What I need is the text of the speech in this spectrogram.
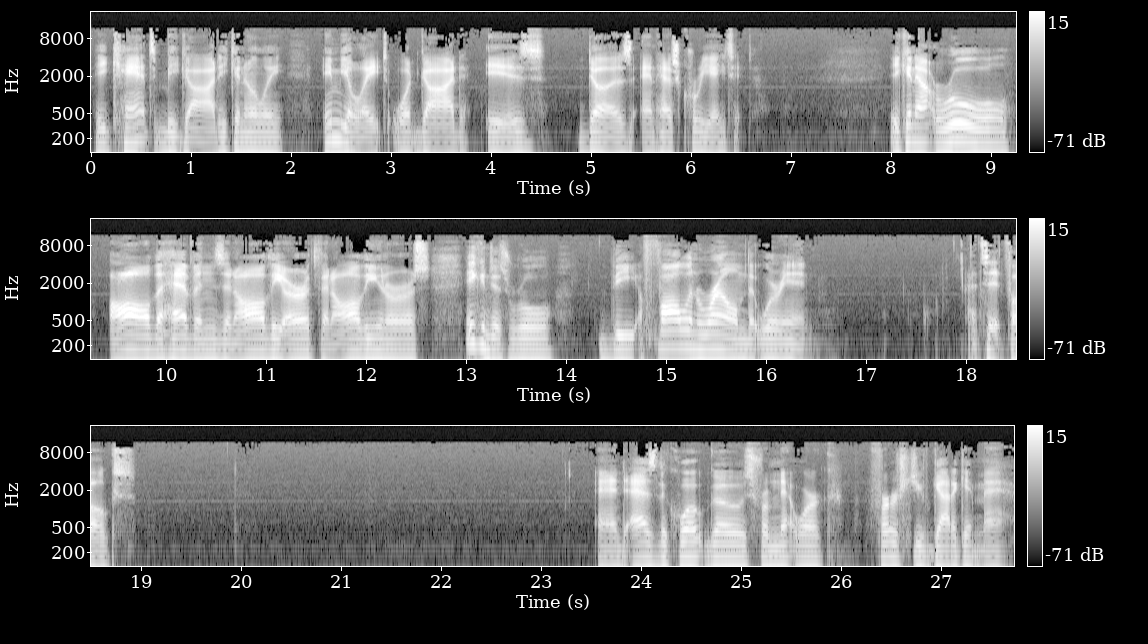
He can't be God. He can only emulate what God is, does, and has created. He cannot rule all the heavens and all the earth and all the universe. He can just rule the fallen realm that we're in. That's it, folks. And as the quote goes from Network, first you've got to get mad.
